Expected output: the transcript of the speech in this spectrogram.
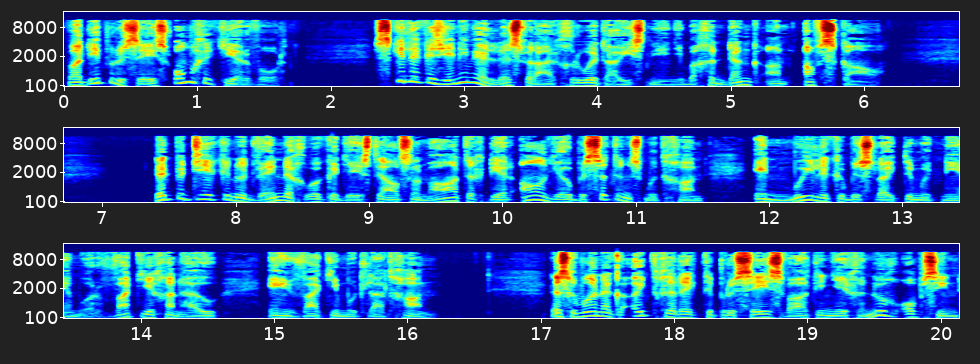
waar die proses omgekeer word. Skielik is jy nie meer lus vir daai groot huis nie en jy begin dink aan afskaal. Dit beteken noodwendig ook dat jy stelselmatig deur al jou besittings moet gaan en moeilike besluite moet neem oor wat jy gaan hou en wat jy moet laat gaan. Dis gewoonlik 'n uitgerekte proses waarteen jy genoeg opsien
